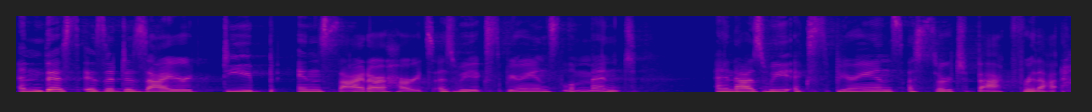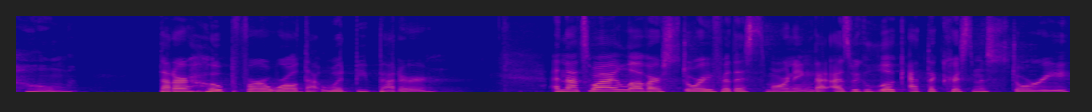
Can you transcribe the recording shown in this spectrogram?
And this is a desire deep inside our hearts as we experience lament and as we experience a search back for that home that our hope for a world that would be better. And that's why I love our story for this morning that as we look at the Christmas story,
